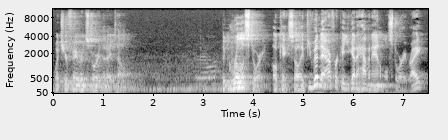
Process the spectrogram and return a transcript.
What's your favorite story that I tell? The gorilla story. Okay, so if you've been to Africa, you got to have an animal story, right?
